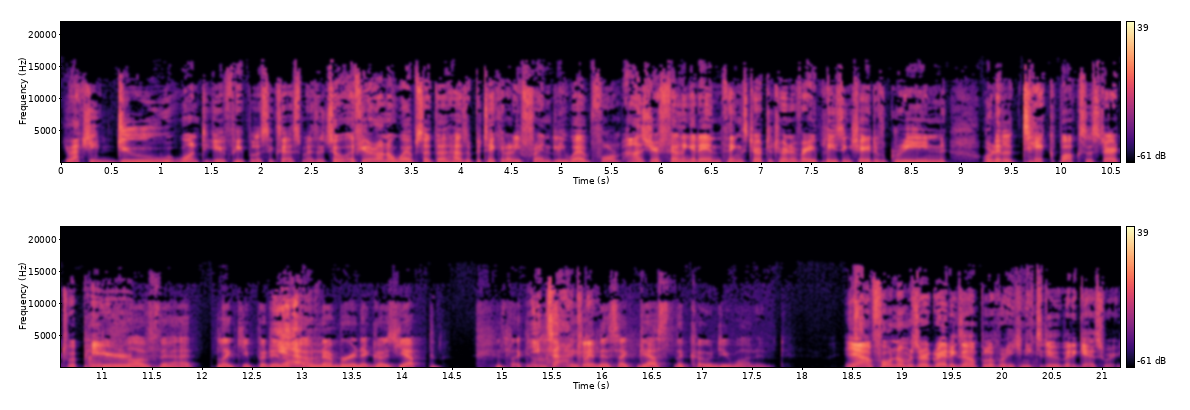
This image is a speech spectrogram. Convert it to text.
you actually do want to give people a success message. So if you're on a website that has a particularly friendly web form, as you're filling it in, things start to turn a very pleasing shade of green, or little tick boxes start to appear. I love that. Like you put in Yeah. a phone number and it goes, "Yep." Like oh, thank goodness, I guessed the code you wanted. Yeah, and phone numbers are a great example of where you need to do a bit of guesswork.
